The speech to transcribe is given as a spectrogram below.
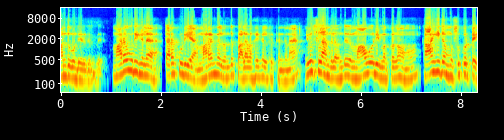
வந்து கொண்டிருக்கிறது. மர உரிகளை தரக்கூடிய மரங்கள் வந்து பல வகைகள் இருக்கின்றன. நியூசிலாந்துல வந்து மாவோரி மக்களும் காகித முசுக்கொட்டை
